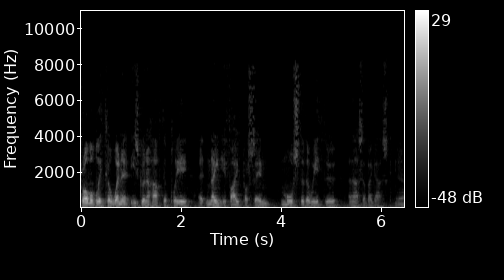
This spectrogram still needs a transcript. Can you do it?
probably to win it, he's going to have to play at 95% most of the way through, and that's a big ask. Yeah.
